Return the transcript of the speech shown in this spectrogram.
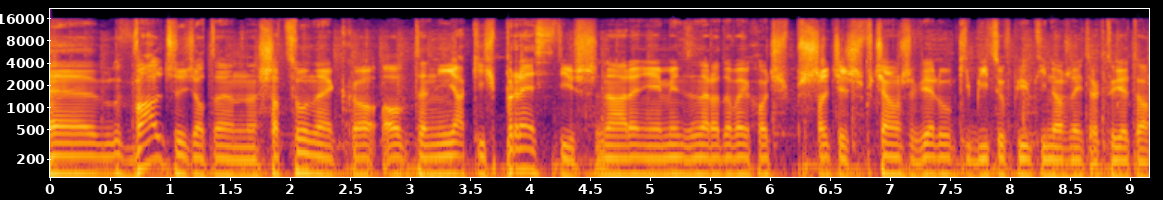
e, walczyć o ten szacunek, o, o ten jakiś prestiż na arenie międzynarodowej, choć przecież wciąż wielu kibiców piłki nożnej traktuje to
